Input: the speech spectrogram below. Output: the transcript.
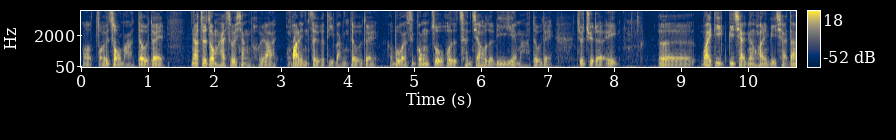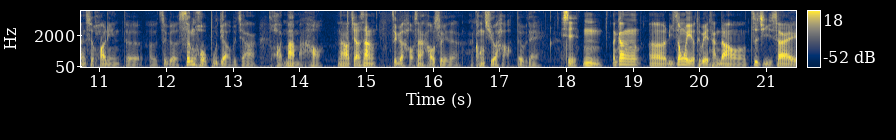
哦、走一走嘛，对不对？那最终还是会想回来花莲这个地方，对不对？不管是工作或者成家或者立业嘛，对不对？就觉得诶，呃，外地比起来跟花莲比起来，当然是花莲的呃这个生活步调比较缓慢嘛，哈，然后加上这个好山好水的空气又好，对不对？是，嗯，那刚刚呃，李宗伟有特别谈到哦，自己在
